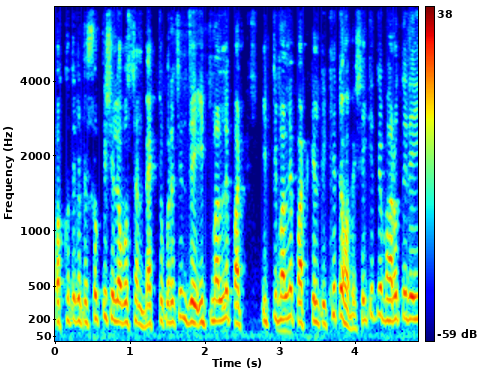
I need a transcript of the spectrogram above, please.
পক্ষ থেকে একটা শক্তিশালী অবস্থান ব্যক্ত করেছেন যে ইট মারলে পাট ইটটি মারলে পাটকেলটি খেতে হবে। সেই ক্ষেত্রে ভারতের এই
